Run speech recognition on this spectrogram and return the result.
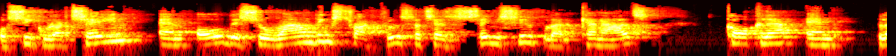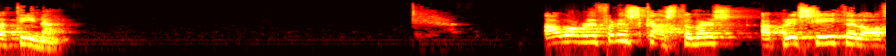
ossicular chain and all the surrounding structures such as semicircular canals, cochlea and platina. Our reference customers appreciate a lot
